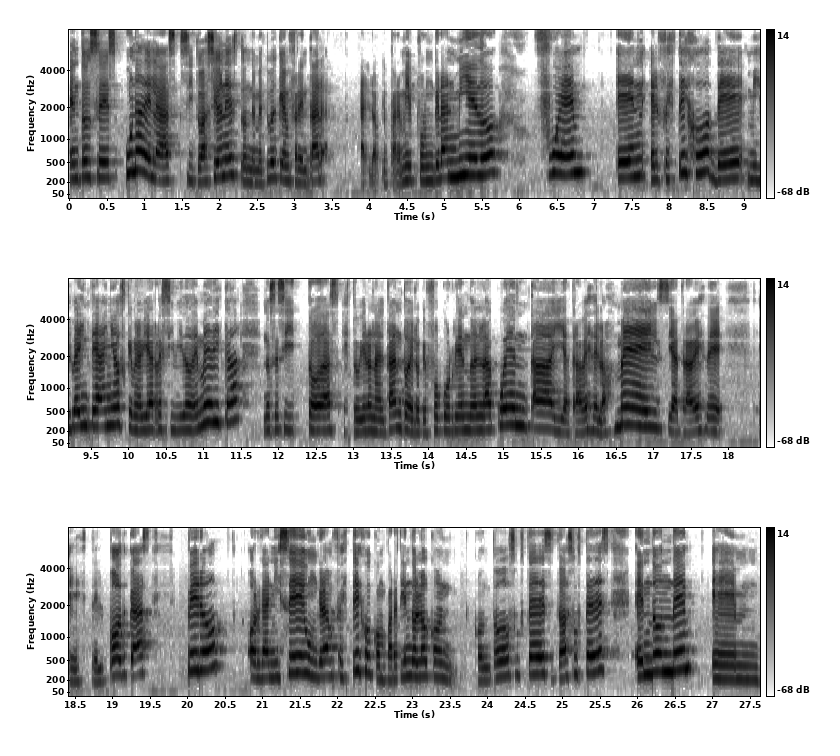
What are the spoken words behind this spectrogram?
Entonces, una de las situaciones donde me tuve que enfrentar a lo que para mí fue un gran miedo fue en el festejo de mis 20 años que me había recibido de médica. No sé si todas estuvieron al tanto de lo que fue ocurriendo en la cuenta y a través de los mails y a través de este, podcast, pero organicé un gran festejo compartiéndolo con, con todos ustedes y todas ustedes, en donde Em,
